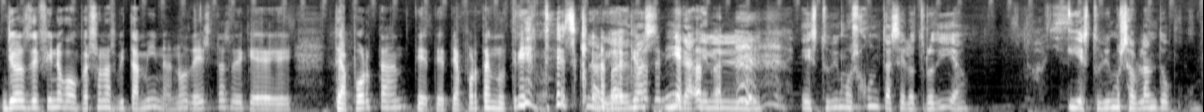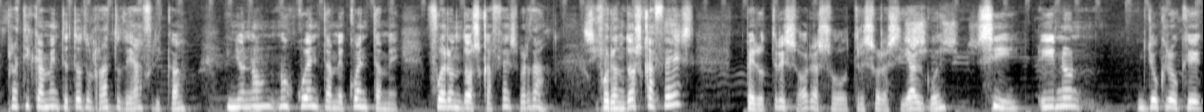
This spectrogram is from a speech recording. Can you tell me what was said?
yo os defino como personas vitamina, ¿no? De estas de que te aportan, te, te, te aportan nutrientes. que Claro, y no- que no además, mira, el- estuvimos juntas el otro día y estuvimos hablando prácticamente todo el rato de África. Y yo, no, no, cuéntame, cuéntame. Fueron dos cafés, ¿verdad? Fueron dos cafés, pero tres horas o tres horas y algo, ¿eh? Sí, y no... Yo creo que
